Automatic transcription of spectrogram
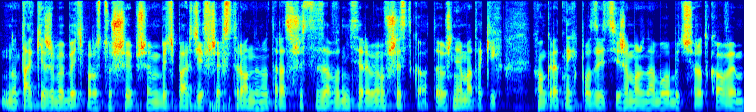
no takie, żeby być po prostu szybszym, być bardziej wszechstronnym. No teraz wszyscy zawodnicy robią wszystko. To już nie ma takich konkretnych pozycji, że można było być środkowym,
